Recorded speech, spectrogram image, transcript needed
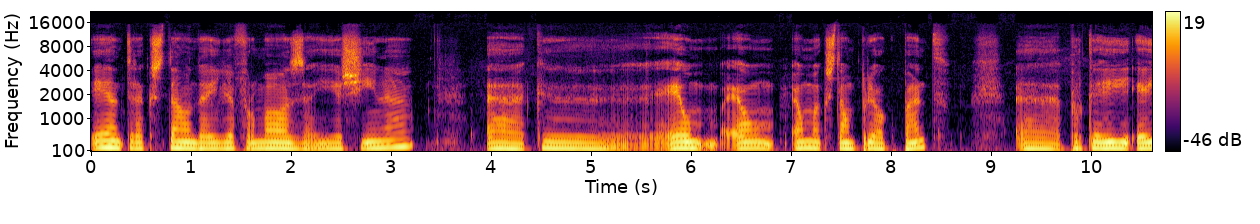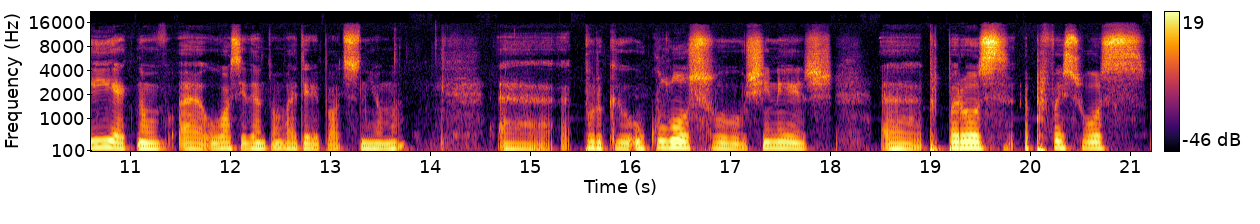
entre a questão da Ilha Formosa e a China, uh, que é, um, é, um, é uma questão preocupante, uh, porque aí, aí é que não, uh, o Ocidente não vai ter hipótese nenhuma, porque o colosso chinês preparou-se, aperfeiçoou-se.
